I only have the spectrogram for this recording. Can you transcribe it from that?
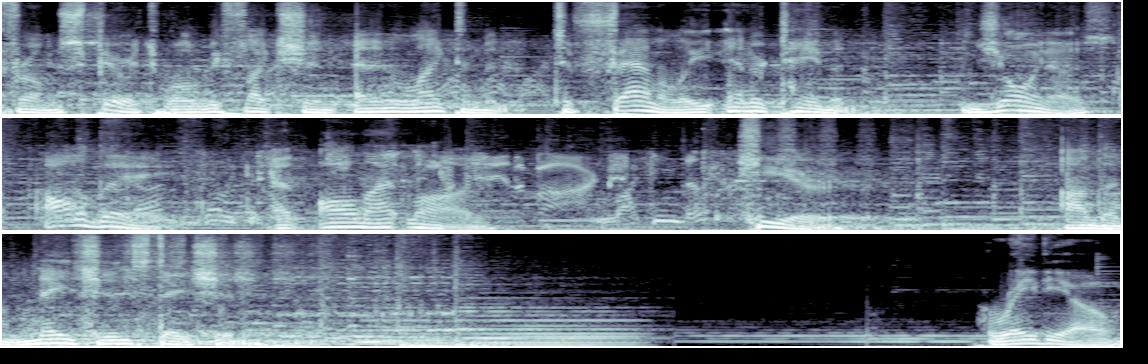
from spiritual reflection and enlightenment to family entertainment. Join us all day and all night long here on the Nation Station. Radio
